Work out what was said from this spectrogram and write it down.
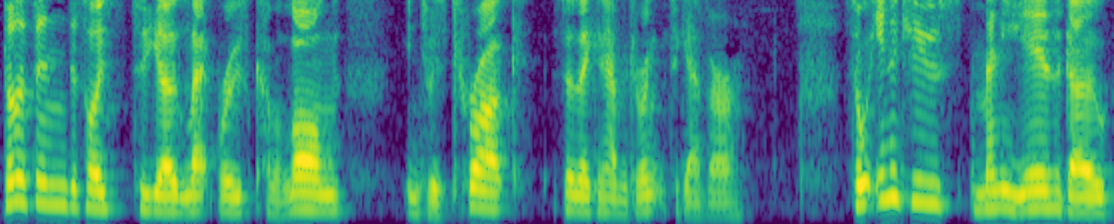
Jonathan decides to, you know, let Bruce come along into his truck so they can have a drink together. So introduced many years ago,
